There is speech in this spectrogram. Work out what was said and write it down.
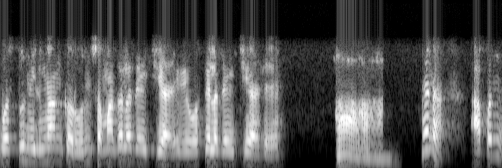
वस्तू निर्माण करून समाजाला द्यायची आहे व्यवस्थेला द्यायची आहे. हा हा हा. है ना? आपण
